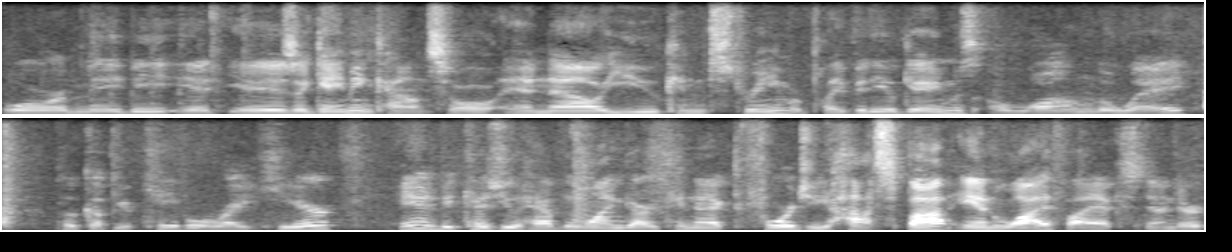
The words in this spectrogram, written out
or maybe it is a gaming console and now you can stream or play video games along the way hook up your cable right here and because you have the Winegard Connect 4G hotspot and Wi-Fi extender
